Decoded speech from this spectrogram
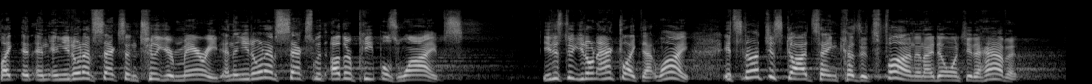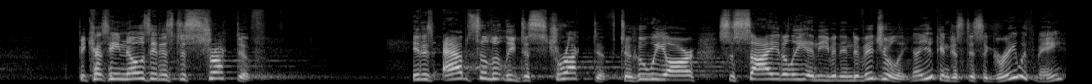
Like, and, and, and you don't have sex until you're married, and then you don't have sex with other people's wives. You just do, you don't act like that. Why? It's not just God saying, because it's fun and I don't want you to have it, because He knows it is destructive. It is absolutely destructive to who we are societally and even individually. Now, you can just disagree with me,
